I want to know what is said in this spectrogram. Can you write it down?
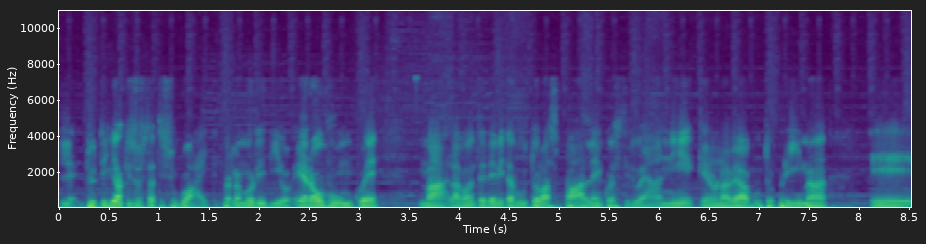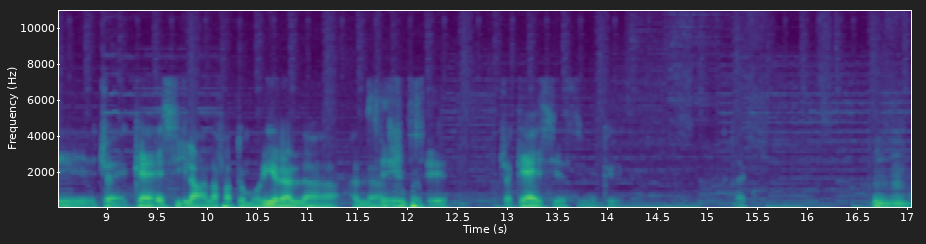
le- tutti gli occhi sono stati su White, per l'amor di Dio, era ovunque, ma Lavonte David ha avuto la spalla in questi due anni che non aveva avuto prima e cioè Casey l'ha, l'ha fatto morire al, al Sì, Super sì. Cioè Casey è- che- ecco. Mm-mm.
